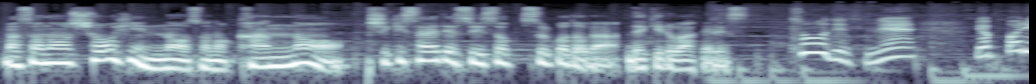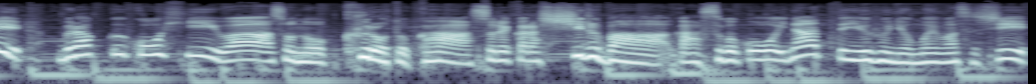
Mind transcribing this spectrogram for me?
まあ、その商品のその缶の色彩で推測することができるわけです。そうですね。やっぱりブラックコーヒーはその黒とかそれからシルバーがすごく多いなっていうふうに思いますし、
